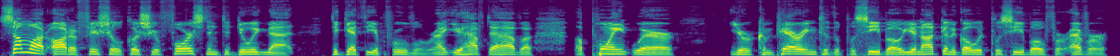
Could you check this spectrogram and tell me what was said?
somewhat artificial because you're forced into doing that to get the approval, right? You have to have a, a point where you're comparing to the placebo. You're not going to go with placebo forever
